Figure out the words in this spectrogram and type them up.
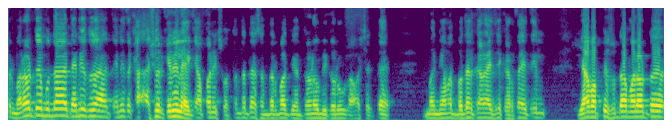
पण मला वाटतं मुद्दा त्यांनी सुद्धा- त्यांनी तर अश्युअर केलेला आहे की आपण एक स्वतंत्र त्या संदर्भात यंत्रणा उभी करू आवश्यकता आहे. मग नियमात बदल करायचे करता येतील. या बाबतीत सुद्धा मला वाटतं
